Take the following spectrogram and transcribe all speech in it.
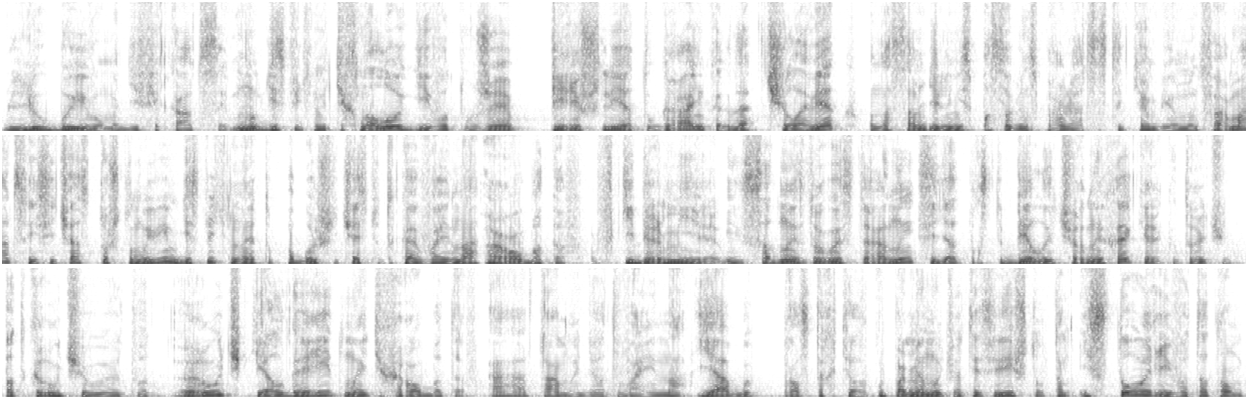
любые его модификации. Ну, действительно, технологии вот уже перешли эту грань, когда человек, на самом деле не способен справляться с таким объемом информации. И сейчас то, что мы видим, действительно, это по большей части такая война роботов в кибермире. И с одной и с другой стороны сидят просто белые и черные хакеры, которые чуть подкручивают вот ручки, алгоритмы этих роботов, а там идет война. Я бы просто хотел упомянуть в этой связи, что там истории вот о том,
